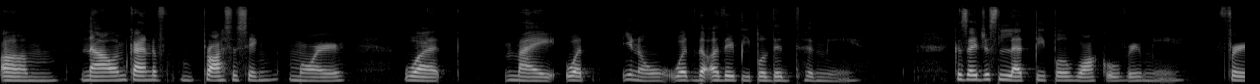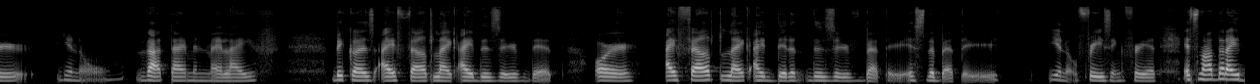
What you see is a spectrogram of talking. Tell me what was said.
Um, now I'm kind of processing more what my what you know what the other people did to me because i just let people walk over me for you know that time in my life because i felt like i deserved it or i felt like i didn't deserve better is the better you know phrasing for it. It's not that i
